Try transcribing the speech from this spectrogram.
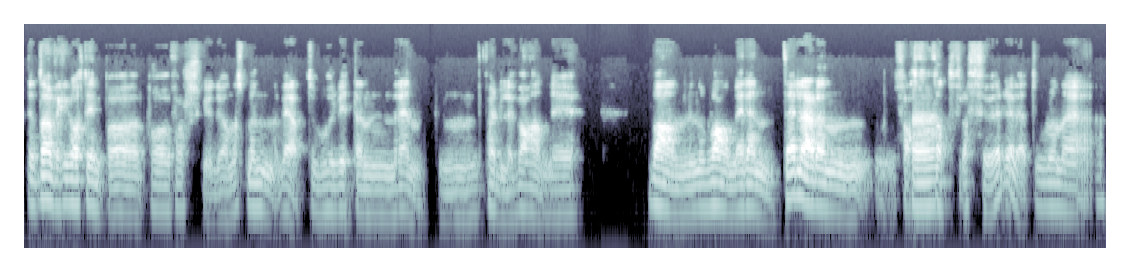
Dette har vi ikke gått inn på, på forskudd, Johannes, men vet du hvorvidt den renten følger vanlig, vanlig, noe vanlig rente, eller er den fastsatt fra før? Jeg vet du hvordan det er?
